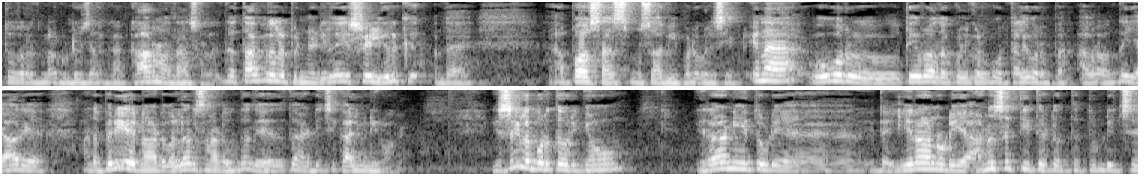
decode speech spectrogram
தூதரத்து மேலே கொண்டு வச்சிருக்காங்க காரணம் தான் சொல்லுது இந்த தாக்குதல் பின்னணியில் இஸ்ரேல் இருக்குது அந்த அப்பாஸ் அஸ் முசாவி படுகொலை செய்யப்பட்டு ஏன்னா ஒவ்வொரு தீவிரவாத குழுக்களுக்கும் ஒரு தலைவர் இருப்பார். அவரை வந்து யார் அந்த பெரிய நாடு வல்லரசு நாடு வந்து அதை எதிர்த்து அடித்து காலி பண்ணிடுவாங்க. இஸ்ரேலை பொறுத்த வரைக்கும் ஈரானியத்துடைய இந்த ஈரானுடைய அணுசக்தி திட்டத்தை துண்டித்து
